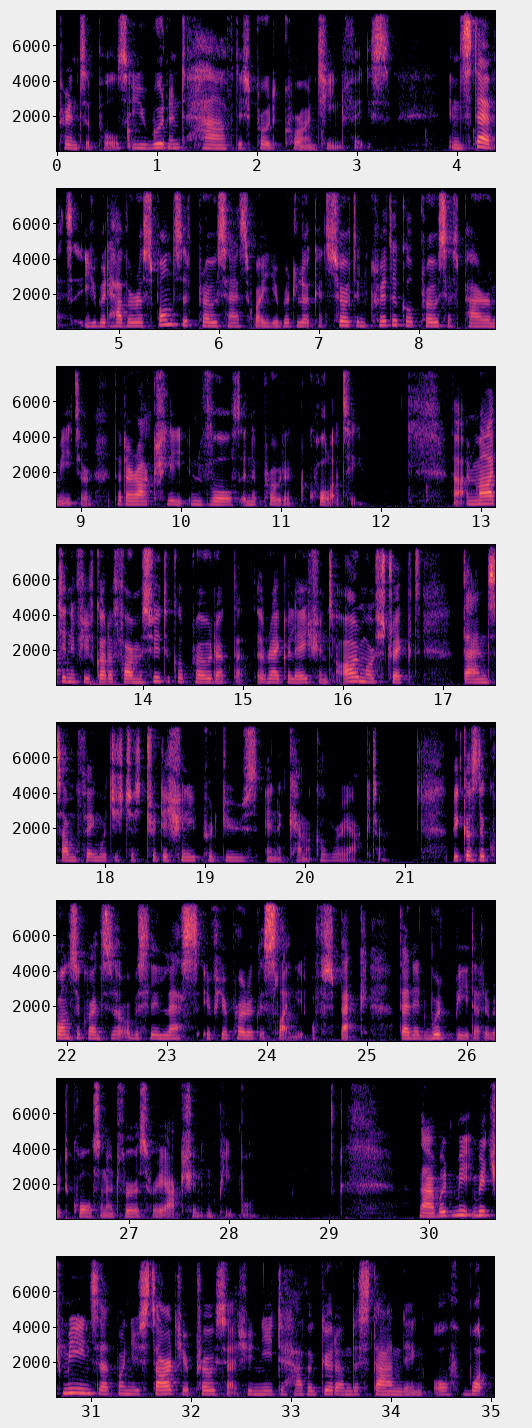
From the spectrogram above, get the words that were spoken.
principles, you wouldn't have this product quarantine phase. Instead, you would have a responsive process where you would look at certain critical process parameter that are actually involved in the product quality. Now, imagine if you've got a pharmaceutical product that the regulations are more strict than something which is just traditionally produced in a chemical reactor. Because the consequences are obviously less if your product is slightly off spec than it would be that it would cause an adverse reaction in people. Now, which means that when you start your process, you need to have a good understanding of what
